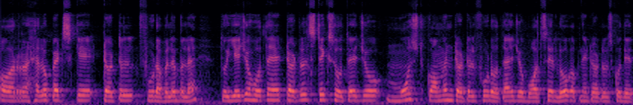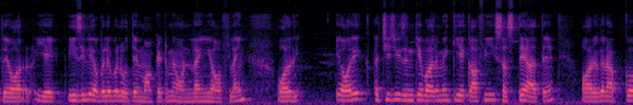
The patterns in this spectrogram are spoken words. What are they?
और हेलो पेट्स के टर्टल फ़ूड अवेलेबल है। तो ये जो होते हैं टर्टल स्टिक्स होते हैं, जो मोस्ट कॉमन टर्टल फ़ूड होता है, जो बहुत से लोग अपने टर्टल्स को देते हैं और ये इजीली अवेलेबल होते हैं मार्केट में ऑनलाइन या ऑफलाइन और और एक अच्छी चीज़ इनके बारे में कि ये काफ़ी सस्ते आते हैं। और अगर आपको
